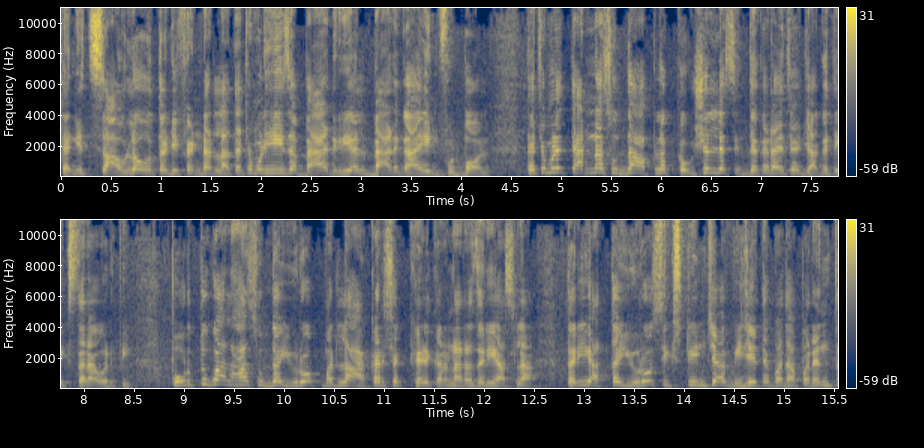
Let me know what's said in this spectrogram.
त्यांनी चावलं होतं डिफेंडरला त्याच्यामुळे he is a bad real bad guy in football त्याच्यामुळे त्यांना सुद्धा आपलं कौशल्य सिद्ध करायचं आहे जागतिक स्तरावरती. पोर्तुगाल हा सुद्धा युरोपमधला आकर्षक खेळ करणारा जरी असला तरी आत्ता युरो सिक्स्टीनच्या विजेतेपदापर्यंत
